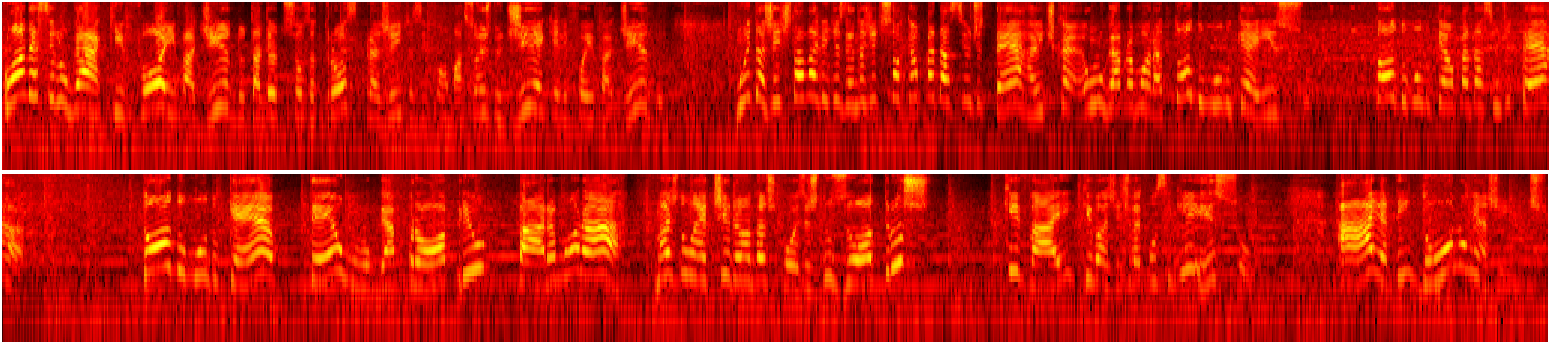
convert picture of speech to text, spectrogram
Quando esse lugar aqui foi invadido, Tadeu de Souza trouxe para a gente as informações do dia que ele foi invadido, muita gente estava ali dizendo, a gente só quer um pedacinho de terra, a gente quer um lugar para morar. Todo mundo quer isso. Todo mundo quer um pedacinho de terra. Todo mundo quer ter um lugar próprio para morar. Mas não é tirando as coisas dos outros que vai, que a gente vai conseguir isso. A área tem dono, minha gente.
